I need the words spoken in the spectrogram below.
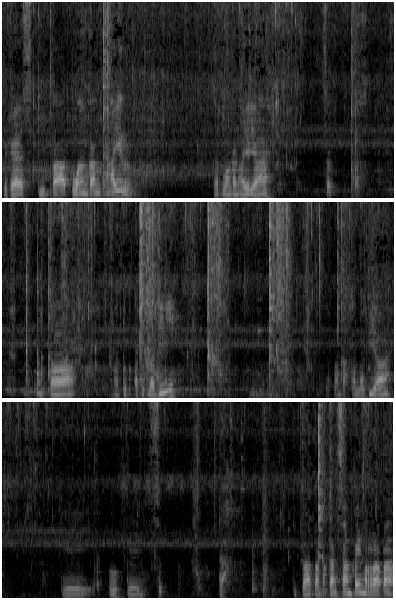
Oke guys, kita tuangkan air. Kita tuangkan air ya. Set. Kita aduk-aduk lagi. Kita tambahkan lagi ya. Oke, oke, set. Dah. Kita tambahkan sampai merata.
